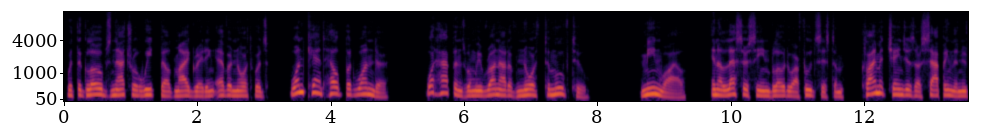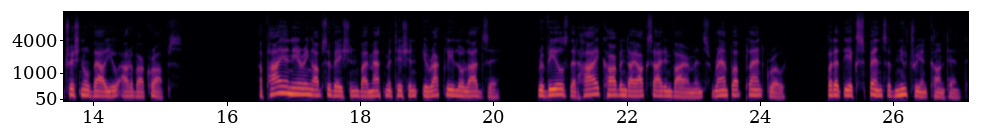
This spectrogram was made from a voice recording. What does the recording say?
With the globe's natural wheat belt migrating ever northwards, one can't help but wonder what happens when we run out of north to move to? Meanwhile, in a lesser seen blow to our food system, climate changes are sapping the nutritional value out of our crops. A pioneering observation by mathematician Irakli Loladze reveals that high carbon dioxide environments ramp up plant growth, but at the expense of nutrient content.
